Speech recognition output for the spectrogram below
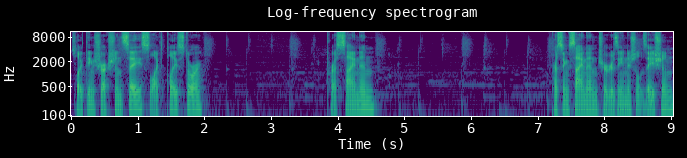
So like the instructions say, select Play Store, press sign in. Pressing sign in triggers the initialization.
